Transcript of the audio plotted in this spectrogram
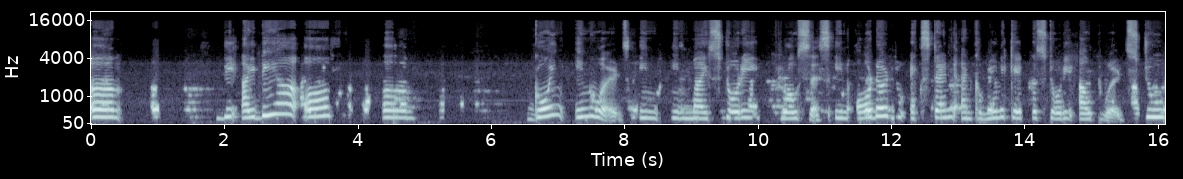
um, the idea of um, going inwards in in my story process in order to extend and communicate the story outwards to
